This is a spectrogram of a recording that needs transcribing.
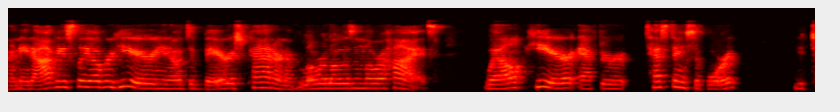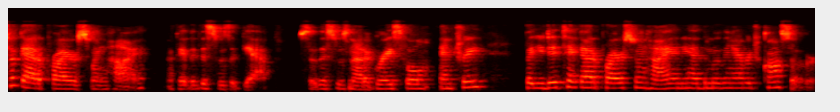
I mean, obviously over here, you know, it's a bearish pattern of lower lows and lower highs. Well, here, after testing support, you took out a prior swing high, okay, but this was a gap. So this was not a graceful entry, but you did take out a prior swing high and you had the moving average crossover.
